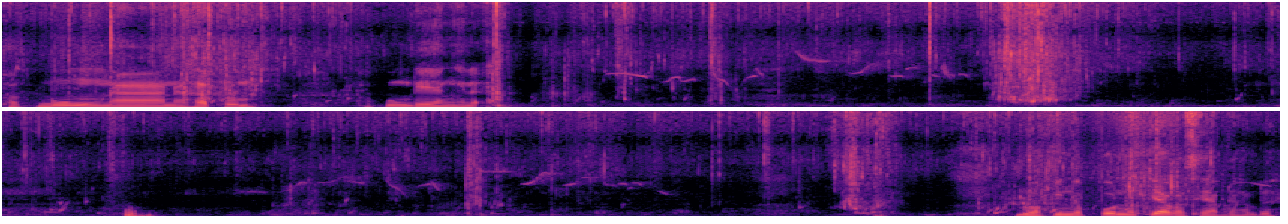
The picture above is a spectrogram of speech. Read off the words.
ผักบุ้งนานะครับ ผมผักบุ้งแดงนี่แหละ ลวกกินกับป่นกับแก้วกับแสบนะครับด้วย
